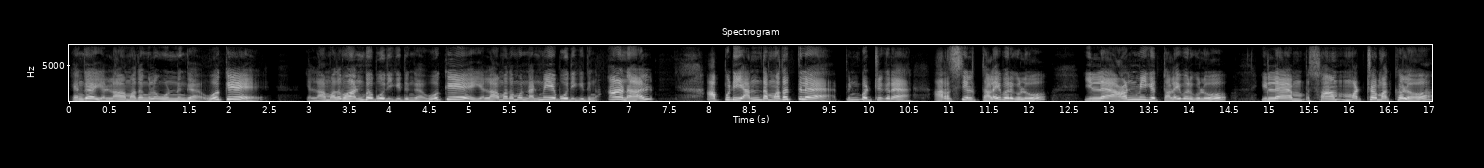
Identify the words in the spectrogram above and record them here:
எங்க? எல்லா மதங்களும் ஒன்றுங்க ஓகே. எல்லா மதமும் அன்பை போதிக்குதுங்க. ஓகே. எல்லா மதமும் நன்மையை போதிக்குதுங்க. ஆனால் அப்படி அந்த மதத்தில் பின்பற்றுகிற அரசியல் தலைவர்களோ இல்லை ஆன்மீக தலைவர்களோ இல்லை சாம் மற்ற மக்களோ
